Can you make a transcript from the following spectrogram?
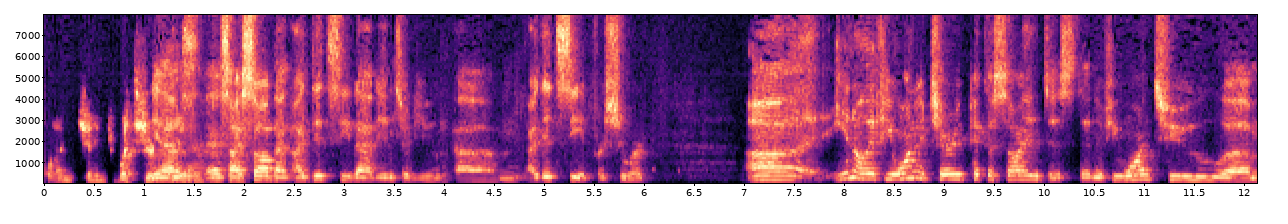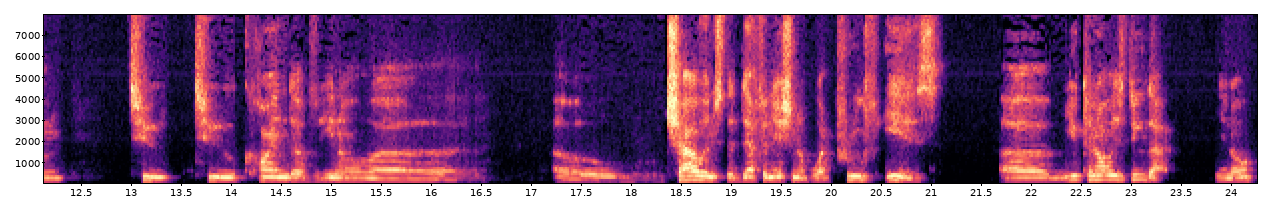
climate change." What's your yes? Feeling? Yes, I saw that. I did see that interview. Um, I did see it for sure. Uh, you know, if you want to cherry pick a scientist, and if you want to um, to to kind of you know. Uh, uh, challenge the definition of what proof is, uh, you can always do that. You know,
